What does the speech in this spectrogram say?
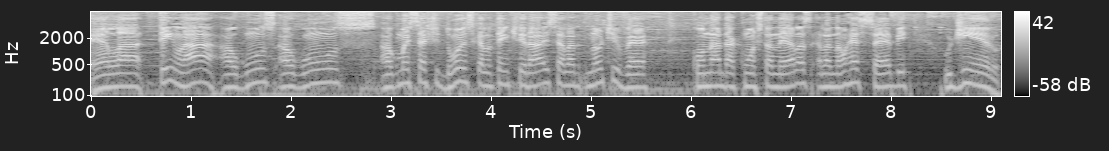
ela tem lá alguns alguns algumas certidões que ela tem que tirar e se ela não tiver com nada consta nelas, ela não recebe o dinheiro.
